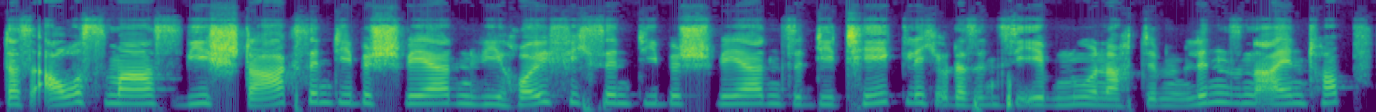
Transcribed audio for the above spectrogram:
das Ausmaß, wie stark sind die Beschwerden, wie häufig sind die Beschwerden, sind die täglich oder sind sie eben nur nach dem Linseneintopf?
